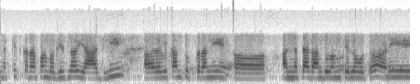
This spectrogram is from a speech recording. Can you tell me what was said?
नक्कीच कारण आपण बघितलं याआधी रविकांत तुपकरांनी अन्नत्याग आंदोलन केलं होतं आणि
